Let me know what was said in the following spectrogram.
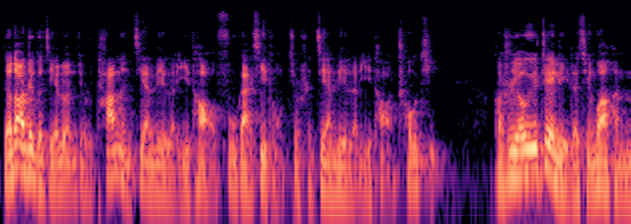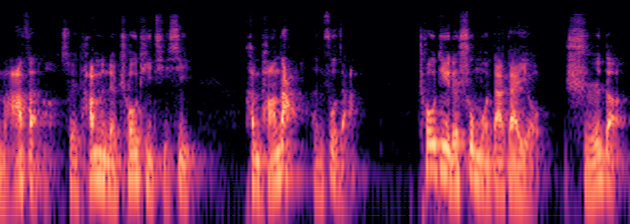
得到这个结论，就是他们建立了一套覆盖系统，就是建立了一套抽屉。可是由于这里的情况很麻烦啊，所以他们的抽屉体系很庞大、很复杂。抽屉的数目大概有十的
